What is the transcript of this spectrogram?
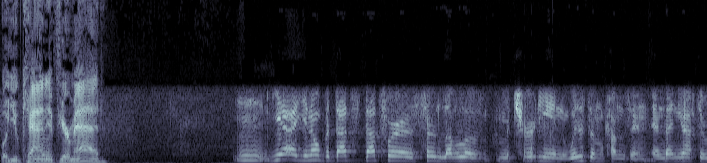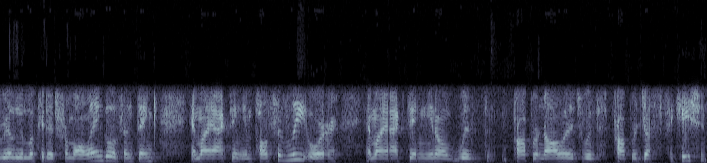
Well, you can so, if you're mad. Mm, yeah, you know, but that's that's where a certain level of maturity and wisdom comes in, and then you have to really look at it from all angles and think: Am I acting impulsively, or am I acting, you know, with proper knowledge, with proper justification?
